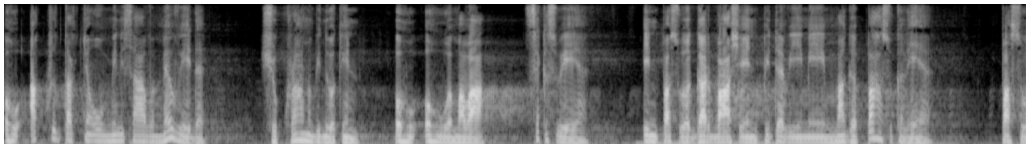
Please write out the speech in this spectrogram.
ඔහු අකෘතඥ වූ මිනිසාව මැව්වේද? ශුක්‍රාණු බිඳුවකින් ඔහු ඔහුව මවා සැකසුවේය. ඉන් පසුව ගර්භාෂයෙන් පිටවීමේ මග පහසු කළේය. පසුව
